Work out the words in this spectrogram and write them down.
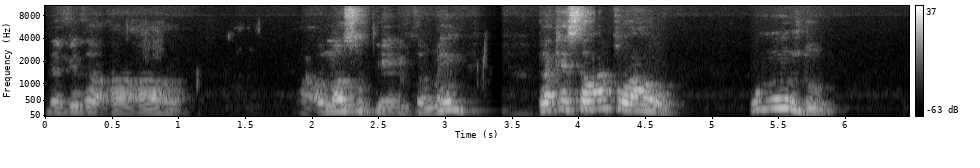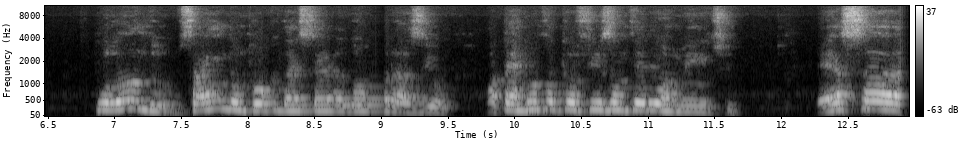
devido a, a ao nosso tempo também, para a questão atual. O mundo, pulando, saindo um pouco da esfera do Brasil, a pergunta que eu fiz anteriormente, essa,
